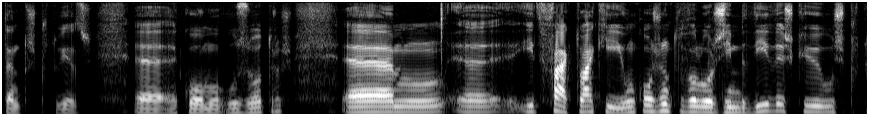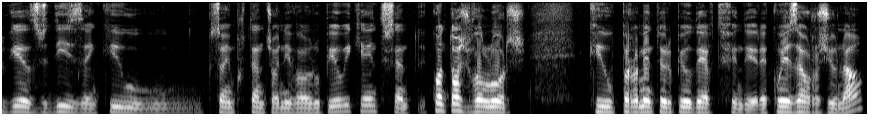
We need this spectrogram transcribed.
tanto os portugueses uh, como os outros. Uh, e, de facto, há aqui um conjunto de valores e medidas que os portugueses dizem que, o, que são importantes ao nível europeu e que é interessante. Quanto aos valores que o Parlamento Europeu deve defender. A coesão regional,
